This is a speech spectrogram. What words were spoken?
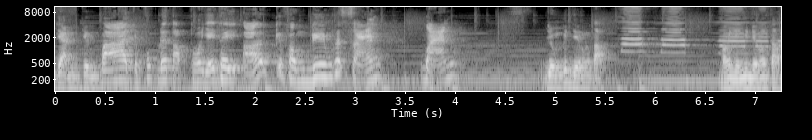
dành chừng 30 phút để tập thôi. Vậy thì ở cái phòng gym khách sạn, bạn dùng cái gì bạn tập? Bạn dùng cái gì bạn tập?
